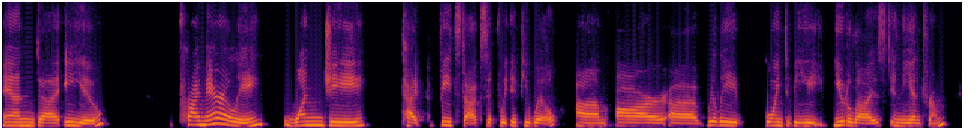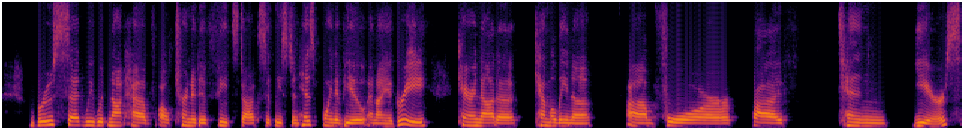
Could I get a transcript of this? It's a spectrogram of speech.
and uh, EU, primarily 1G type feedstocks, if we if you will, um, are uh, really going to be utilized in the interim. Bruce said we would not have alternative feedstocks, at least in his point of view, and I agree. Carinata, camelina um, for five, ten years.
